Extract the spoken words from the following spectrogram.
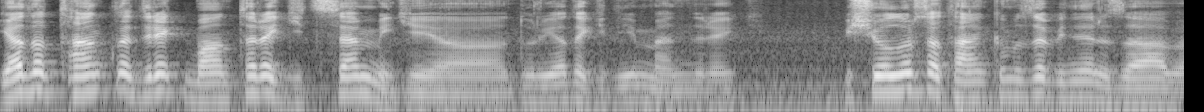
Ya da tankla direkt mantara gitsem mi ki ya? Dur ya da gideyim ben direkt. Bir şey olursa tankımıza bineriz abi.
